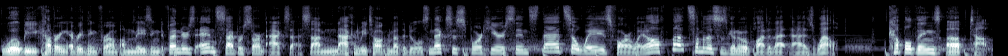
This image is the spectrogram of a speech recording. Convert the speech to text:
We'll be covering everything from Amazing Defenders and Cyberstorm Access. I'm not going to be talking about the Duelist Nexus support here since that's a ways far away off, but some of this is going to apply to that as well. Couple things up top.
